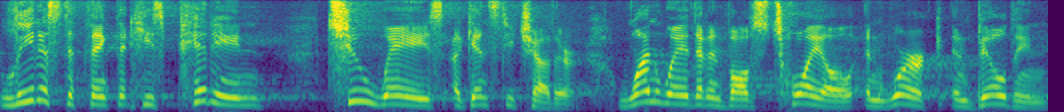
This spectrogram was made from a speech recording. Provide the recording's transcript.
lead us to think that he's pitting two ways against each other one way that involves toil and work and building,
